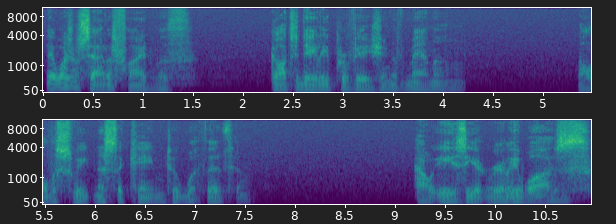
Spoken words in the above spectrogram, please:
They wasn't satisfied with God's daily provision of manna, all the sweetness that came to with it, and how easy it really was.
